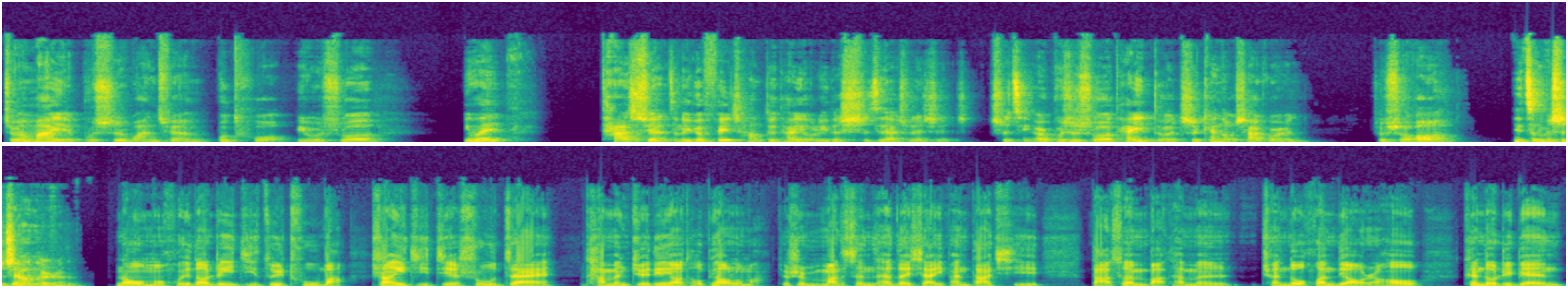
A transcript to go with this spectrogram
这么骂也不是完全不妥。比如说，因为。他选择了一个非常对他有利的时机来说这件事事情，而不是说他一得知 Kendall 杀过人，就说哦，你怎么是这样的人？那我们回到这一集最初吧。上一集结束在他们决定要投票了嘛？就是 Madison 他在下一盘大棋，打算把他们全都换掉，然后 Kendall 这边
